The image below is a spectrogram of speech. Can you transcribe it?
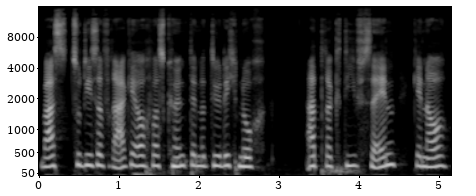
Was zu dieser Frage auch, was könnte natürlich noch attraktiv sein, genau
